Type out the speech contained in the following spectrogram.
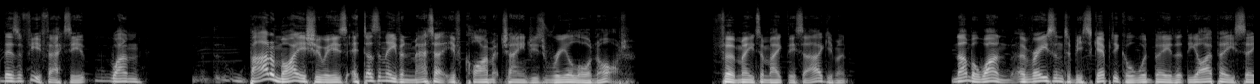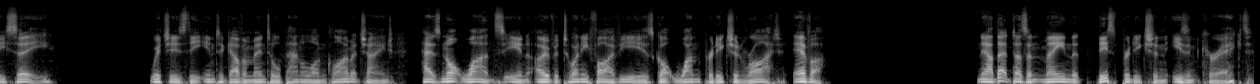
there's a few facts here. One part of my issue is it doesn't even matter if climate change is real or not for me to make this argument. Number one, a reason to be skeptical would be that the IPCC, which is the Intergovernmental Panel on Climate Change, has not once in over 25 years got one prediction right, ever. Now, that doesn't mean that this prediction isn't correct,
